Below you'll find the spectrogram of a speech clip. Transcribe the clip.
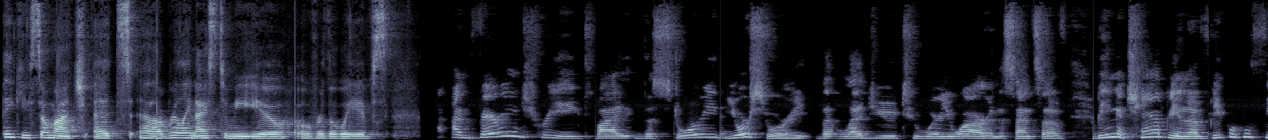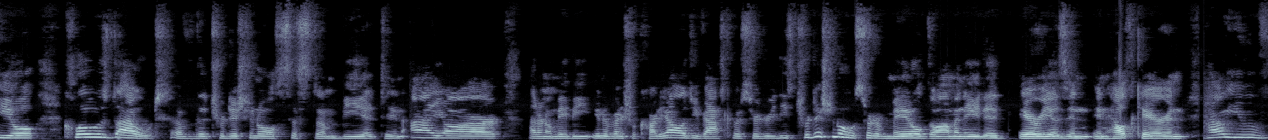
Thank you so much. It's uh, really nice to meet you over the waves. I'm very intrigued by the story, your story, that led you to where you are in the sense of being a champion of people who feel closed out of the traditional system, be it in IR, I don't know, maybe interventional cardiology, vascular surgery, these traditional sort of male dominated areas in, in healthcare, and how you've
